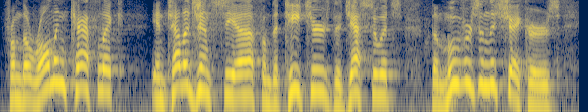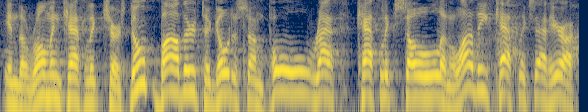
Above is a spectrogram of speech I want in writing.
from the Roman Catholic intelligentsia, from the teachers, the Jesuits, the movers and the shakers in the Roman Catholic Church. Don't bother to go to some poor Catholic soul, and a lot of these Catholics out here are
